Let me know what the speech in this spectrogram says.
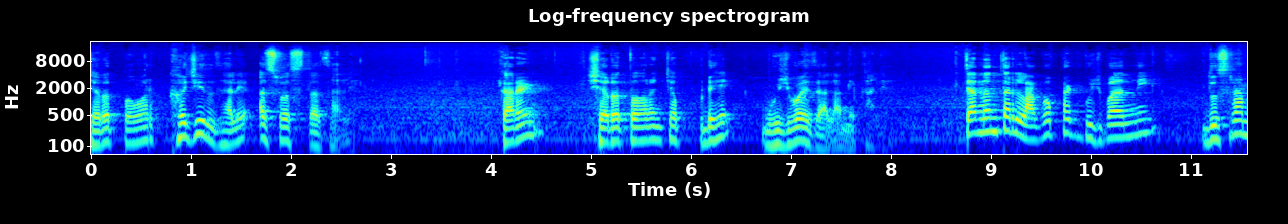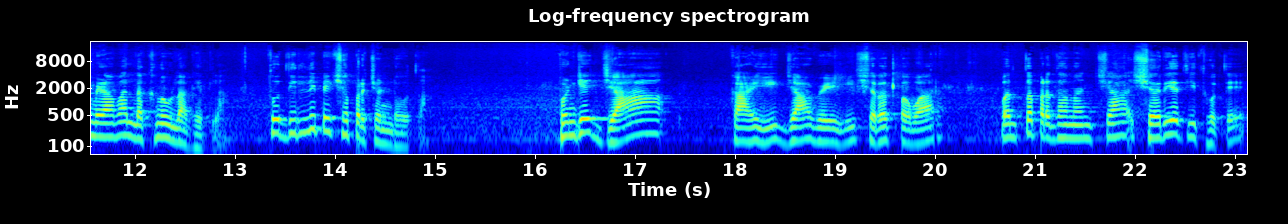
शरद पवार खजील झाले अस्वस्थ झाले. कारण शरद पवारांच्या पुढे भुजबळ झाला निघाले. त्यानंतर लागोपाठ भुजबळांनी दुसरा मेळावा लखनौला घेतला. तो दिल्लीपेक्षा प्रचंड होता. म्हणजे ज्या काळी ज्यावेळी शरद पवार पंतप्रधानांच्या शर्यतीत होते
